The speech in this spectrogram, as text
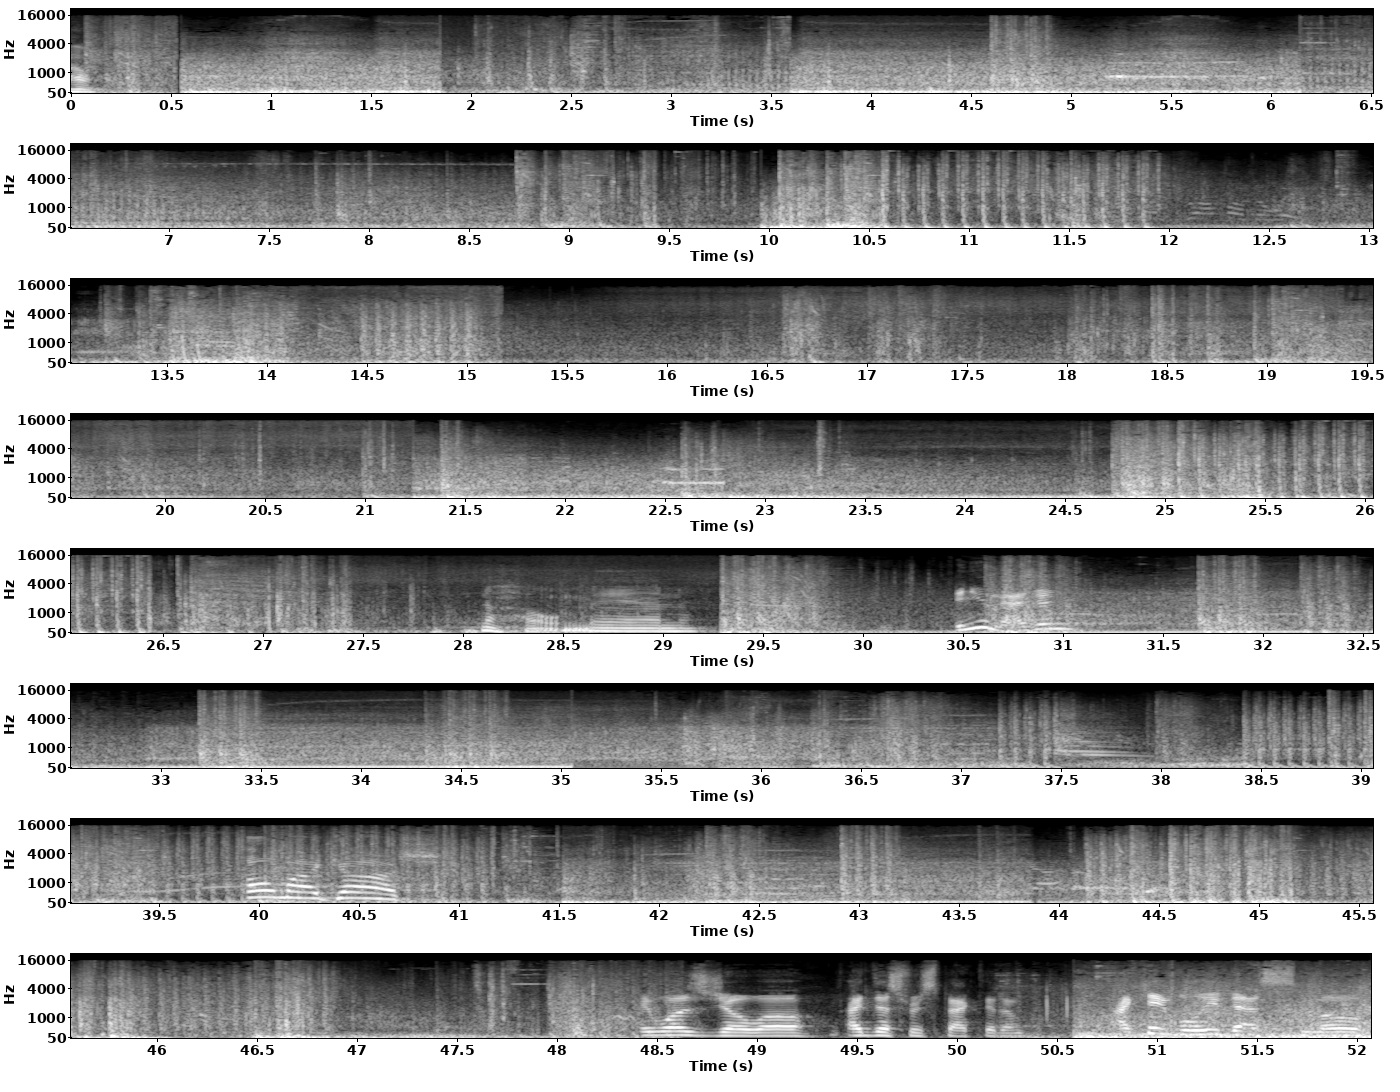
Ow. Oh man. Can you imagine? Oh my gosh. It was Joel. I disrespected him. I can't believe that smoke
